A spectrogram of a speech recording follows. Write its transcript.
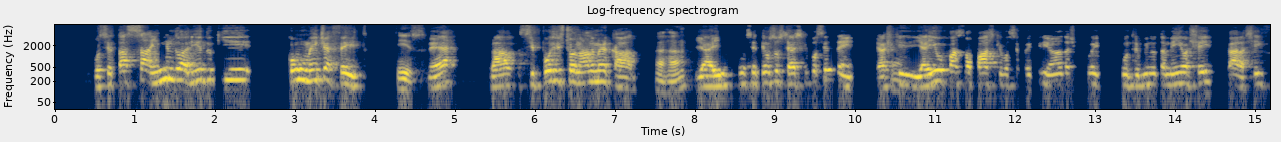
Você está saindo ali do que comumente é feito. Isso. Né? Para se posicionar no mercado. Uhum. E aí você tem o sucesso que você tem. Eu acho é. que, e aí o passo a passo que você foi criando, acho que foi contribuindo também. Eu achei, cara, achei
